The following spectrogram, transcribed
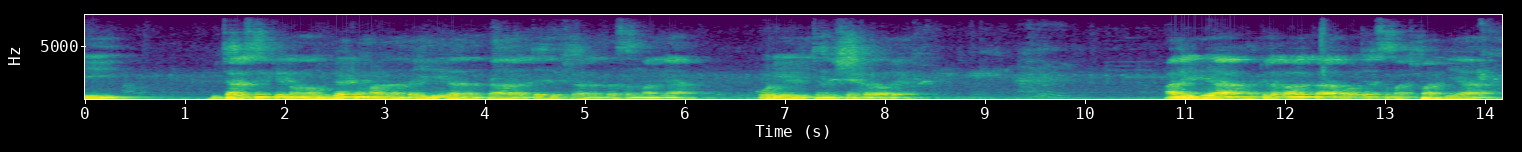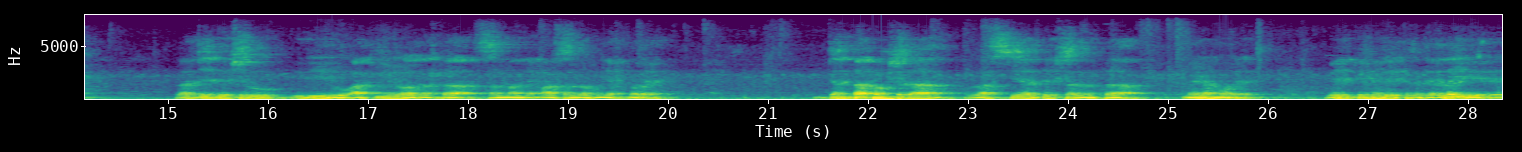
ಈ ವಿಚಾರ ಸಂಕಿರಣವನ್ನು ಉದ್ಘಾಟನೆ ಮಾಡಿದಂಥ ಹಿರಿಯರಾದಂಥ ರಾಜ್ಯಾಧ್ಯಕ್ಷರಾದಂಥ ಸನ್ಮಾನ್ಯ ಕೋಡಿಹಳ್ಳಿ ಚಂದ್ರಶೇಖರ್ ಅವರೇ. ಆಲ್ ಇಂಡಿಯಾ ಅಖಿಲ ಭಾರತ ಬಹುಜನ ಸಮಾಜ ಪಾರ್ಟಿಯ ರಾಜ್ಯಾಧ್ಯಕ್ಷರು, ಹಿರಿಯರು, ಆತ್ಮೀಯರು ಆದಂಥ ಸನ್ಮಾನ್ಯ ಮಾಸಂದ್ರ ಮುನಿಯಪ್ಪನವರೇ, ಜನತಾ ಪಕ್ಷದ ರಾಷ್ಟ್ರೀಯ ಅಧ್ಯಕ್ಷರಾದಂಥ ಮೇಡಮ್ ಅವರೇ ವೇದಿಕೆ ಮೇಲೆ ಇರ್ತಕ್ಕಂಥ ಎಲ್ಲ ಹಿರಿಯರೇ,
